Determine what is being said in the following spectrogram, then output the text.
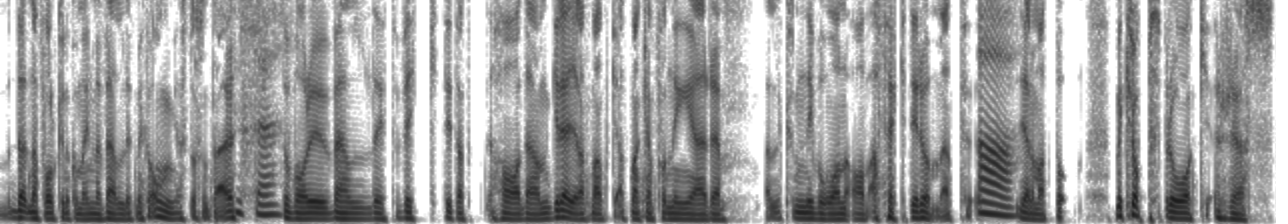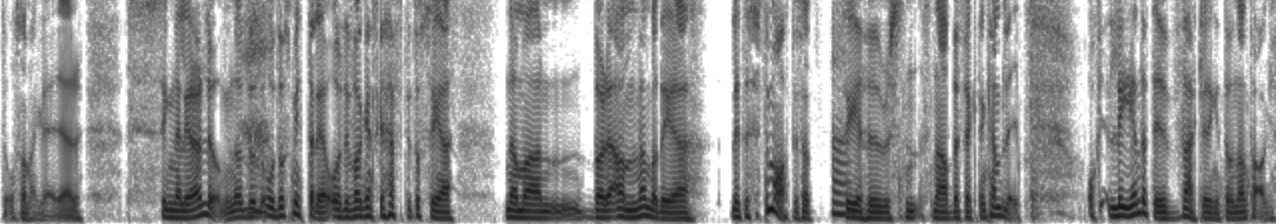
Där, när folk kunde komma in med väldigt mycket ångest och sånt där. Just det. Då var det ju väldigt viktigt att ha den grejen att man, att man kan få ner eh, liksom, nivån av affekt i rummet. Ah. Genom att på, med kroppsspråk, röst och såna grejer signalera lugn. Och då, och då smittar det. Och det var ganska häftigt att se när man började använda det lite systematiskt, att se hur sn- snabb effekten kan bli. Och leendet är ju verkligen inget undantag.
